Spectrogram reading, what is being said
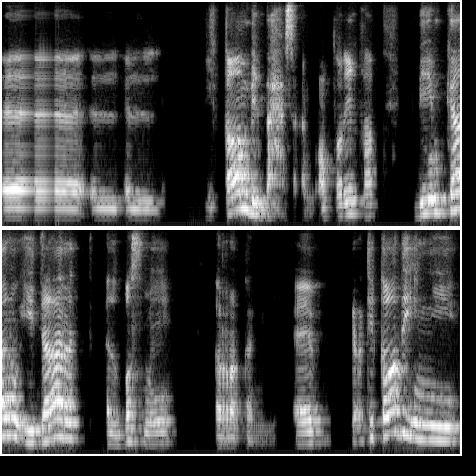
آه، القام بالبحث عنه عن طريقها بإمكانه إدارة البصمة الرقمية. باعتقادي إني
